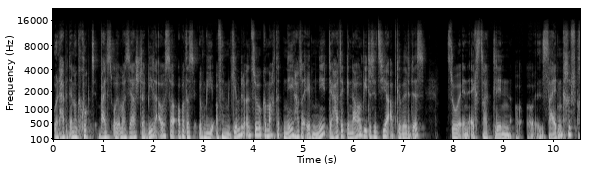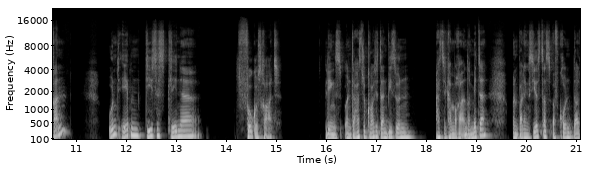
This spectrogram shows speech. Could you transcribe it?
und habe immer geguckt, weil es auch immer sehr stabil aussah, ob er das irgendwie auf einem Gimbal und so gemacht hat. Nee, hat er eben nicht. Der hatte genau, wie das jetzt hier abgebildet ist, so einen extra kleinen äh, Seitengriff dran und eben dieses kleine Fokusrad links. Und da hast du quasi dann wie so ein, hast die Kamera in der Mitte und balancierst das aufgrund da,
